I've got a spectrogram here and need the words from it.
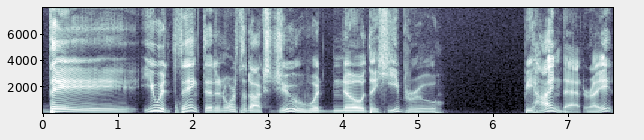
they you would think that an orthodox Jew would know the Hebrew behind that, right?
